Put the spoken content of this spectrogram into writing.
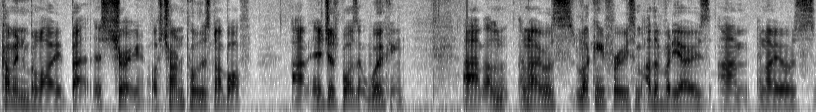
commenting below, but it's true. I was trying to pull this knob off um, and it just wasn't working. Um, and, I was looking through some other videos um, and I was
